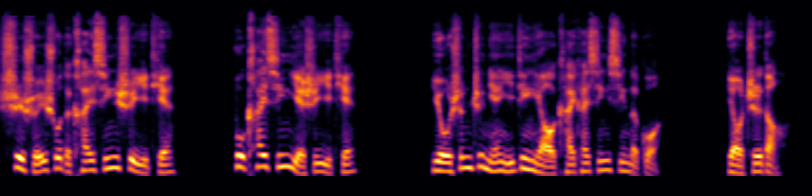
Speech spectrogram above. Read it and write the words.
是谁说的开心是一天？不开心也是一天，有生之年一定要开开心心的过。要知道，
